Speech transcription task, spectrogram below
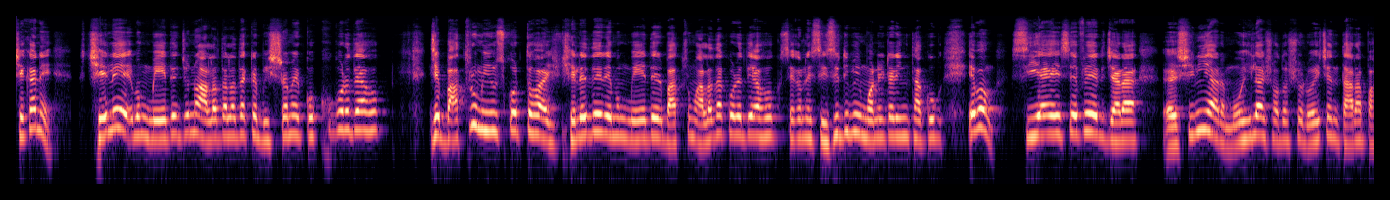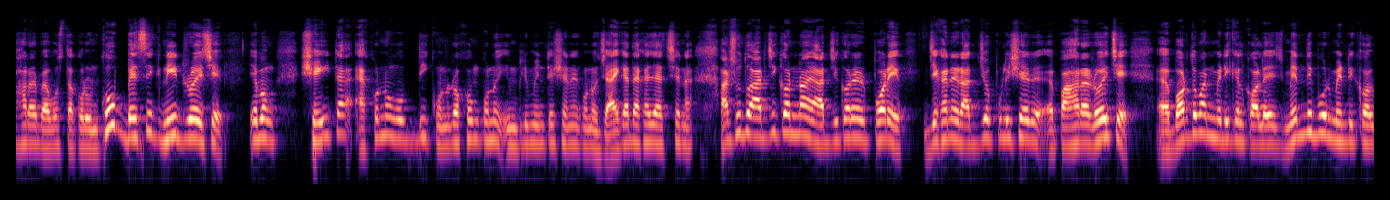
সেখানে ছেলে এবং মেয়েদের জন্য আলাদা আলাদা একটা বিশ্রামের কক্ষ করে দেওয়া হোক। যে বাথরুম ইউজ করতে হয়, ছেলেদের এবং মেয়েদের বাথরুম আলাদা করে দেওয়া হোক, সেখানে সিসিটিভি মনিটরিং থাকুক এবং সিআইএসএফ এর যারা সিনিয়র মহিলা সদস্য রয়েছেন, তারা পাহারার ব্যবস্থা করুন। খুব বেসিক নিড রয়েছে এবং সেইটা এখনও অবধি কোনো রকম কোনো ইমপ্লিমেন্টেশনের কোনো জায়গা দেখা যাচ্ছে না। আর শুধু আরজিকর নয় আরজিকরের পরে যেখানে রাজ্য পুলিশের পাহারা রয়েছে Bardhaman medical college, Medinipur medical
